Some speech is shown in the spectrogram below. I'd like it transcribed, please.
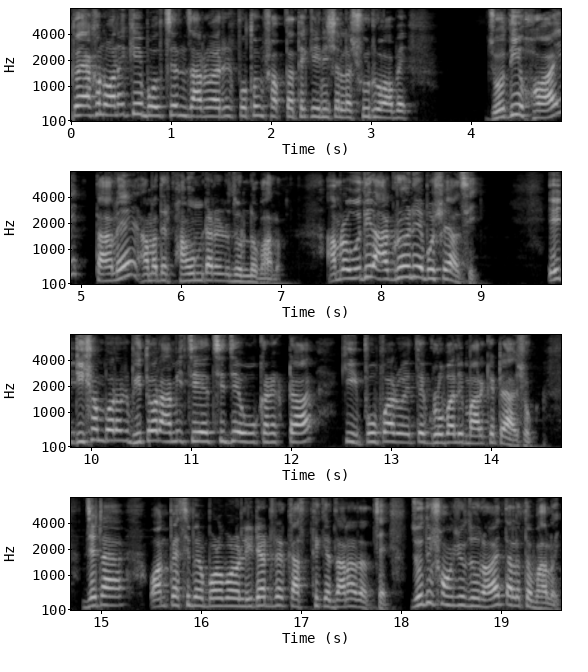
তো এখন অনেকেই বলছেন জানুয়ারির প্রথম সপ্তাহ থেকে ইনিশাল্লাহ শুরু হবে। যদি হয়, তাহলে আমাদের ফাউন্ডারের জন্য ভালো। আমরা ওদের আগ্রহ নিয়ে বসে আছি। এই ডিসেম্বরের ভিতর আমি চেয়েছি যে ও কানেক্টটা কি প্রপার ওয়েতে গ্লোবালি মার্কেটে আসুক, যেটা অনপ্যাসিভের বড় বড় লিডারদের কাছ থেকে জানা যাচ্ছে, যদি সংযোজন হয় তাহলে তো ভালোই।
